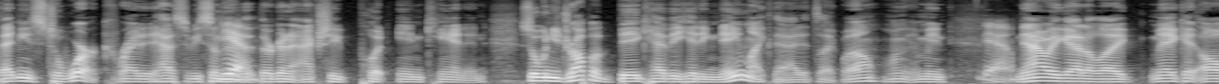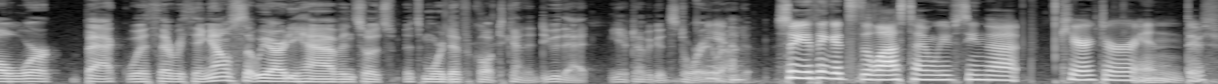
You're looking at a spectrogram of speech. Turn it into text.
that needs to work, right? It has to be something Yeah. that they're going to actually put in canon. So when you drop a big, heavy hitting name like that, it's like, well, I mean, Yeah. now we got to like make it all work back with everything else that we already have, and so it's it's more difficult to kind of do that. You have to have a good story Yeah. around it. So you think it's the last time we've seen that character and there's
